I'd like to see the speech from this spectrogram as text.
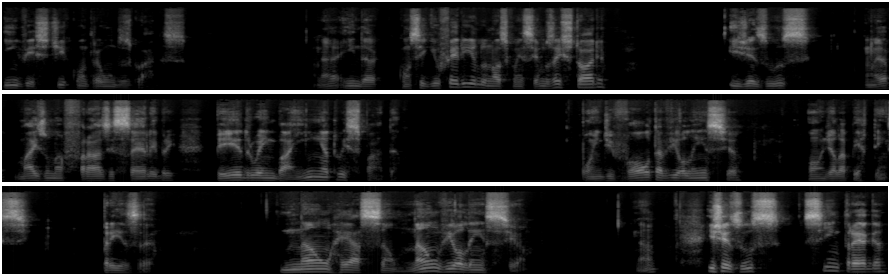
e investir contra um dos guardas. Né? Ainda conseguiu feri-lo, nós conhecemos a história. E Jesus, né, mais uma frase célebre: Pedro, embainha a tua espada põe de volta a violência onde ela pertence. Presa. Não reação, não violência. Né? E Jesus se entrega,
